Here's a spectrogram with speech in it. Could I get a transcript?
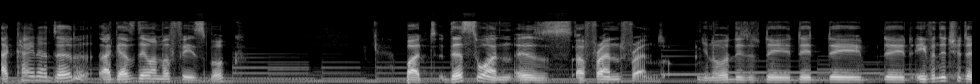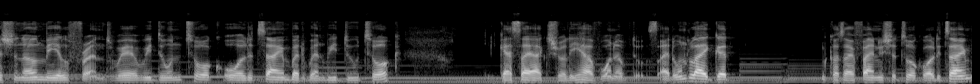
I kind of did. I guess they're on my Facebook but this one is a friend friend. You know they, they, they, they, even the traditional male friend where we don't talk all the time but when we do talk guess i actually have one of those. I don't like it because i find you should talk all the time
